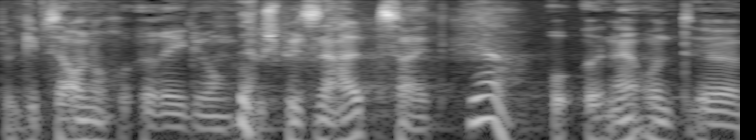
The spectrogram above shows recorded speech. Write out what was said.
da gibt es ja auch noch Regelungen, du spielst eine Halbzeit. Ja. Ne, und äh,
